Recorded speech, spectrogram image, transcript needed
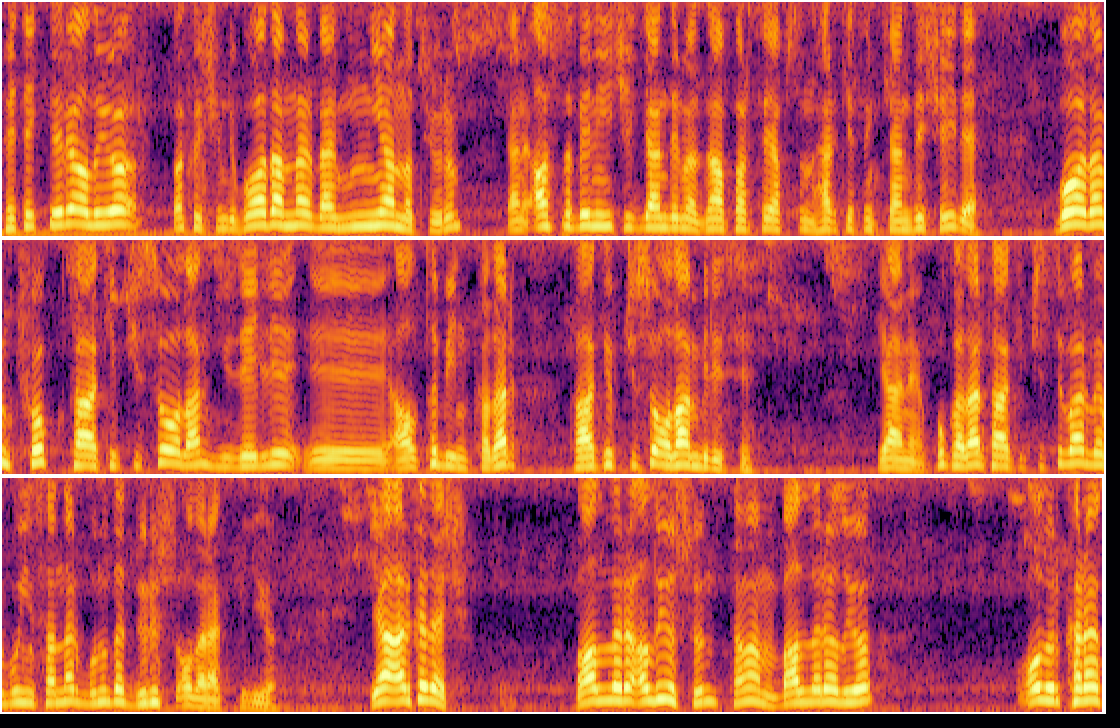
Petekleri alıyor. Bakın şimdi bu adamlar ben bunu niye anlatıyorum? Yani aslında beni hiç ilgilendirmez. Ne yaparsa yapsın herkesin kendi şeyi de. Bu adam çok takipçisi olan 156 bin kadar takipçisi olan birisi. Yani bu kadar takipçisi var ve bu insanlar bunu da dürüst olarak biliyor. Ya arkadaş balları alıyorsun tamam mı? Balları alıyor. Olur kara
